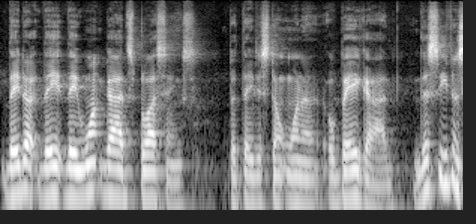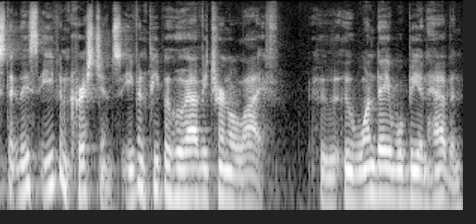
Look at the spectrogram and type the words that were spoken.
they don't they, they want god's blessings but they just don't want to obey god this even this even christians even people who have eternal life who, who one day will be in heaven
